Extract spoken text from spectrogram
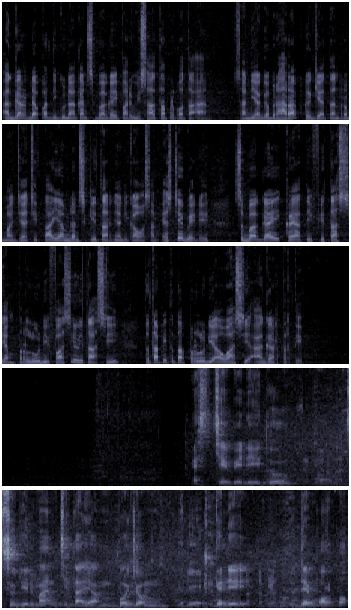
agar dapat digunakan sebagai pariwisata perkotaan. Sandiaga berharap kegiatan remaja Citayam dan sekitarnya di kawasan SCBD sebagai kreativitas yang perlu difasilitasi, tetapi tetap perlu diawasi agar tertib. SCBD itu Sudirman Citayam Bojong Gede, Gede Depok,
